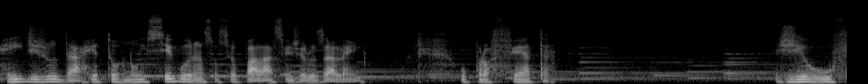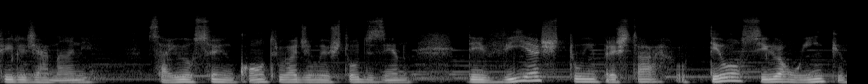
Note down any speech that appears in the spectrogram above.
rei de Judá, retornou em segurança ao seu palácio em Jerusalém, o profeta Jeú, filho de Anani, saiu ao seu encontro e o admoestou, dizendo: Devias tu emprestar o teu auxílio ao ímpio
